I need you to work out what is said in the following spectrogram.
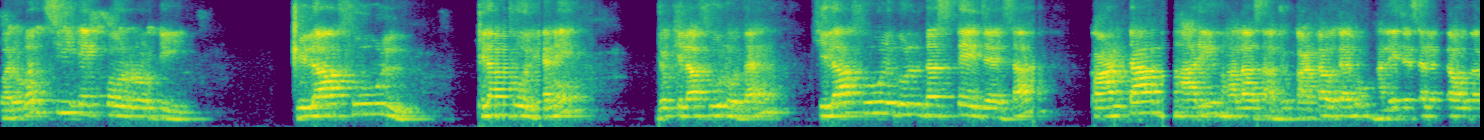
पर्वत सी एक को रोटी। खिला फूल। खिला फूल, यानी जो खिला फूल होता है खिला फूल गुलदस्ते जैसा, कांटा भारी भाला सा, जो कांटा होता है वो भाले जैसा लगता होगा।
